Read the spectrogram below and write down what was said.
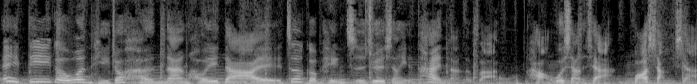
哎，第一个问题就很难回答，哎，这个凭直觉想也太难了吧？好，我想一下，我要想一下。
